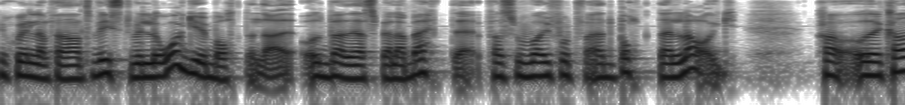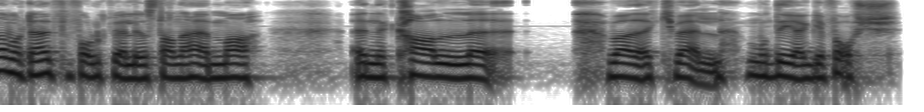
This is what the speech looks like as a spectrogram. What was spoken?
Till skillnad från att visst, vi låg ju i botten där och började spela bättre, fast vi var ju fortfarande ett bottenlag. Och det kan ha varit därför folk väljer att stanna hemma en kall det, kväll mot Degerfors.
